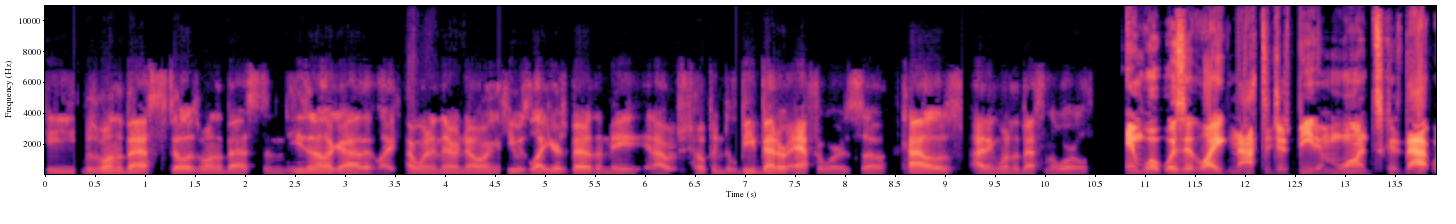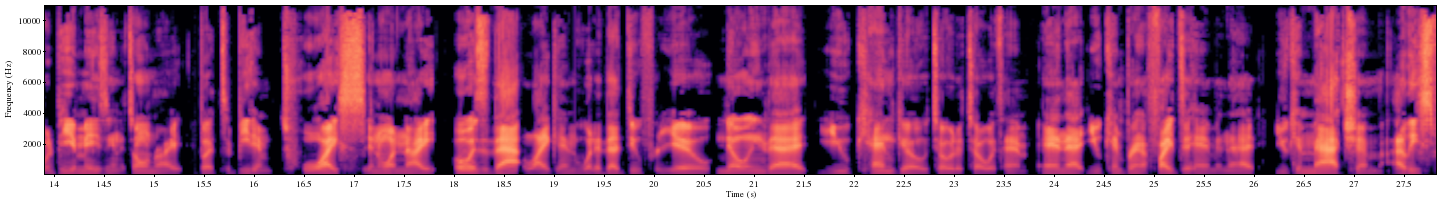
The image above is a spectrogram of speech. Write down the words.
He was one of the best, still is one of the best, and he's another guy that like I went in there knowing he was light years better than me, and I was just hoping to be better afterwards. So Kyle's, I think, one of the best in the world. And what was it like not to just beat him once? Because that would be amazing in its own right, but to beat him twice in one night, what was that like? And what did that do for you, knowing that you can go toe to toe with him and that you can bring a fight to him and that you can match him, at least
